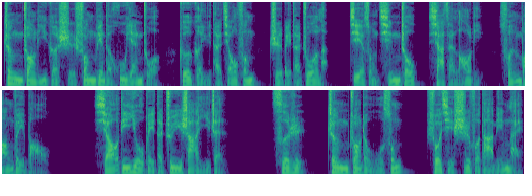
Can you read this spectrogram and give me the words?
正撞了一个使双鞭的呼延灼，哥哥与他交锋，只被他捉了，借送青州，下在牢里，存亡未保。小弟又被他追杀一阵，次日正撞着武松，说起师傅大名来，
